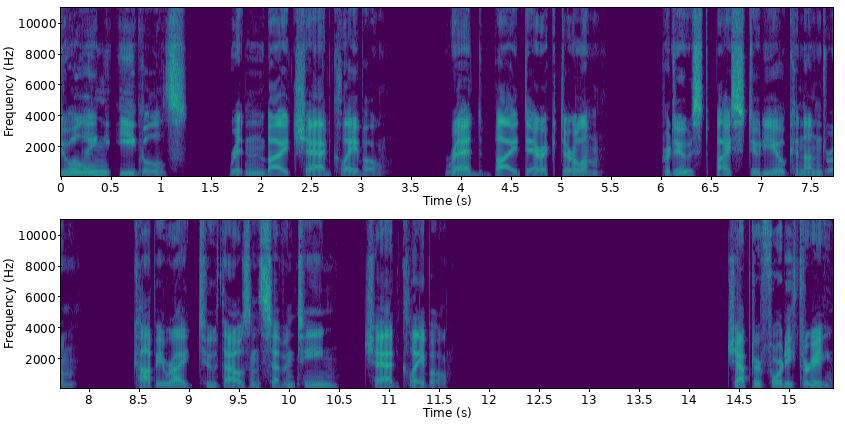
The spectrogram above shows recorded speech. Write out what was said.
Dueling Eagles, written by Chad Clabo, read by Derek Derlam, produced by Studio Conundrum. Copyright 2017, Chad Clabo. Chapter 43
